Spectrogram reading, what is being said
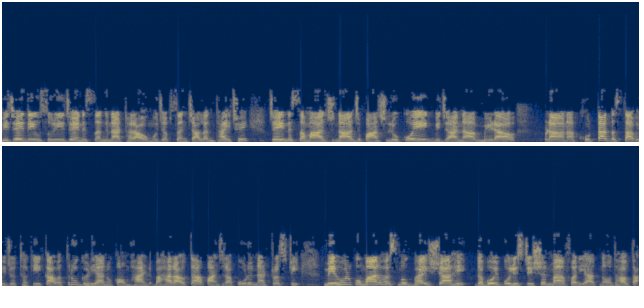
વિજય દેવસુરી જૈન સંઘના ઠરાવ મુજબ સંચાલન થાય છે. જૈન સમાજના જ પાંચ લોકોએ એકબીજાના મેળાપણાના ખોટા દસ્તાવેજો થકી કાવતરું ઘડિયાનું કૌભાંડ. બહાર આવતા પાંજરાપોળના ટ્રસ્ટી મેહુલ કુમાર, હસમુખભાઈ શાહે ડભોઈ પોલીસ સ્ટેશનમાં ફરિયાદ નોંધાવતા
